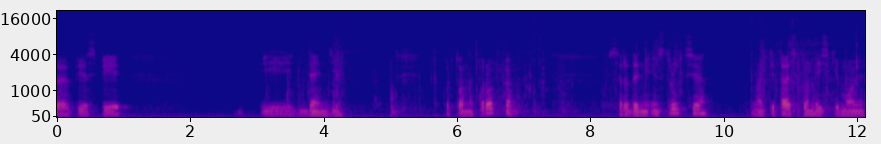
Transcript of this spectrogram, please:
1, PSP і Dendy. Картонна коробка. Всередині інструкція на китайсько-англійській мові.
